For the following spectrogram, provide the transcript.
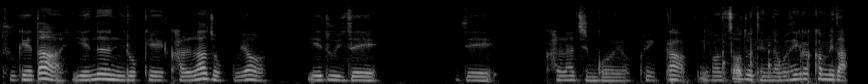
두 개 다 얘는 이렇게 갈라졌고요. 얘도 이제 이제 갈라진 거예요. 그러니까 이건 써도 된다고 생각합니다.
